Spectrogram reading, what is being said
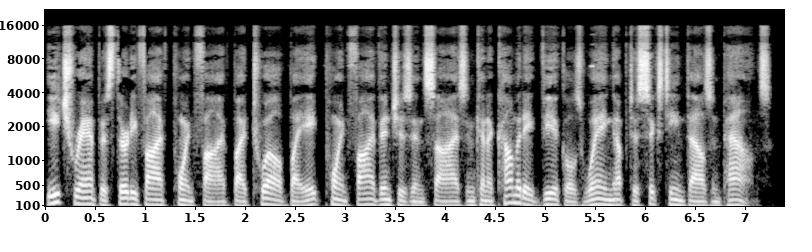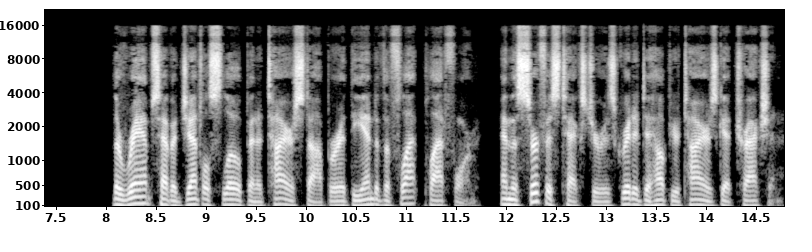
Each ramp is 35.5 by 12 by 8.5 inches in size and can accommodate vehicles weighing up to 16,000 pounds. The ramps have a gentle slope and a tire stopper at the end of the flat platform, and the surface texture is gridded to help your tires get traction.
